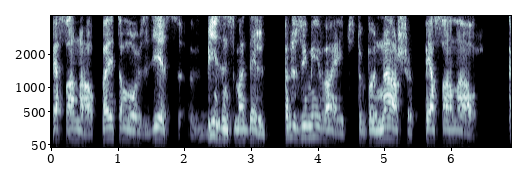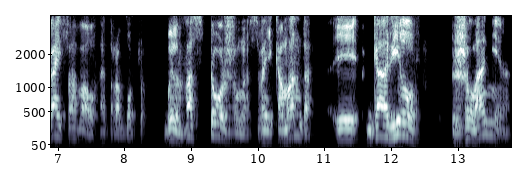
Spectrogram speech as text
персонал. Поэтому здесь бизнес-модель подразумевает, чтобы наш персонал кайфовал от работы, был восторжен своей командой и горел желание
